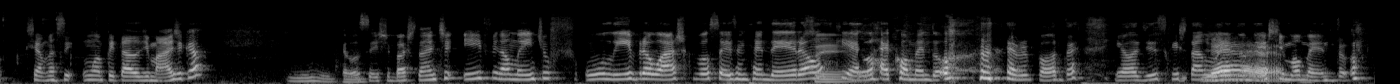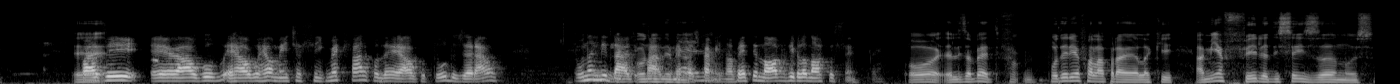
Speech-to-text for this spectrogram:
Chama-se Uma Pitada de Mágica. Eu assiste bastante. E, finalmente, o, o livro, eu acho que vocês entenderam Sim. que ela recomendou Harry Potter. E ela disse que está lendo Yeah. neste momento. É, Quase é algo, é algo realmente assim. Como é que fala quando é algo tudo, geral? Unanimidade, quase, né, Unanimidade. praticamente. 99,9%. Ô, Elizabeth, poderia falar pra ela que a minha filha de 6 anos,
